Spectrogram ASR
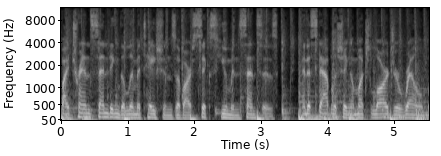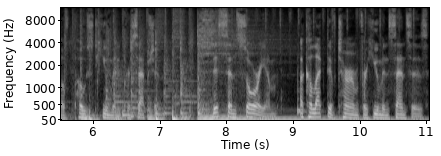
by transcending the limitations of our six human senses and establishing a much larger realm of post human perception. This sensorium, a collective term for human senses,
